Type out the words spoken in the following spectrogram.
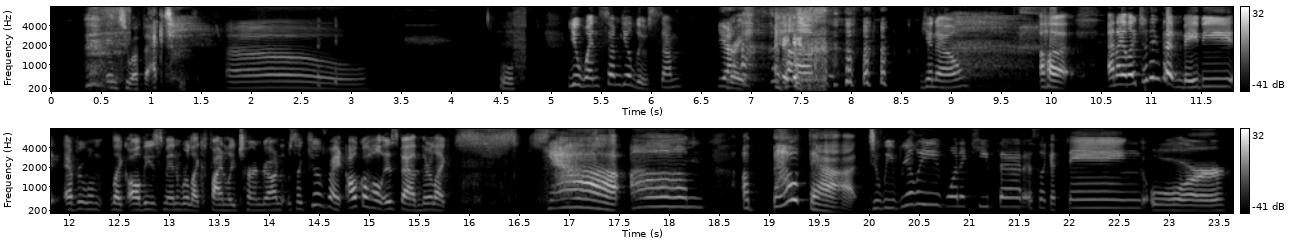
into effect. Oh. Oof. You win some, you lose some. Yeah. Right. um, you know? Uh, and I like to think that maybe everyone, like all these men were like finally turned around. It was like, you're right, alcohol is bad. And they're like, yeah, um, about that, do we really want to keep that as like a thing? Or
